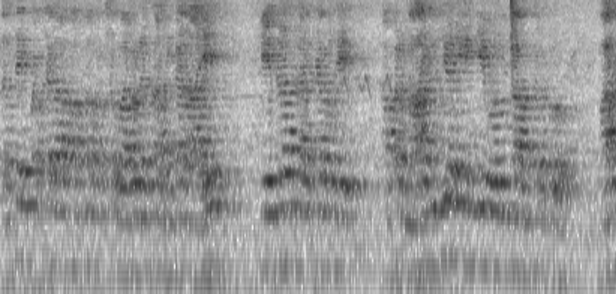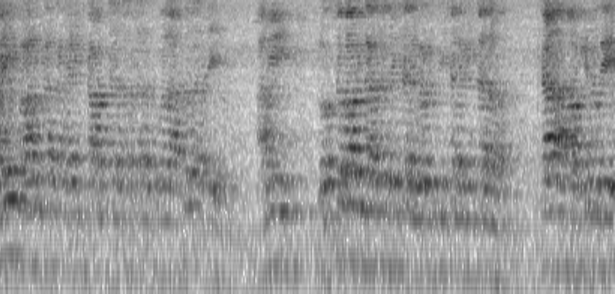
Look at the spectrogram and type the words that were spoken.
प्रत्येक पक्षाला आपला पक्ष वाढवण्याचा अधिकार आहे. केंद्रात राज्यामध्ये आपण महायुती आणि एनडीए म्हणून काम करतो. मागेही महाविकास आघाडी काम करत असताना तुम्हाला आठवत असेल आम्ही लोकसभा विधानसभेच्या निवडणुकीच्या निमित्तानं त्या बाबतीमध्ये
